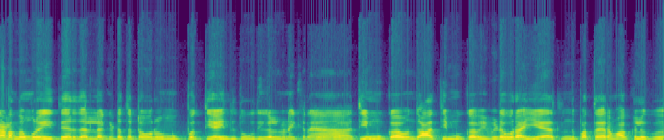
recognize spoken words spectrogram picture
கடந்த முறை தேர்தலில் கிட்டத்தட்ட ஒரு முப்பத்தி ஐந்து தொகுதிகள் நினைக்கிறேன். திமுக வந்து அதிமுகவை விட ஒரு ஐயாயிரத்துலேருந்து பத்தாயிரம் வாக்களுக்கு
